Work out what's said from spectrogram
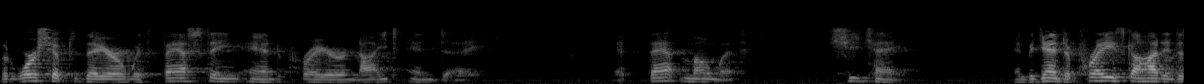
but worshiped there with fasting and prayer night and day. At that moment, she came and began to praise God and to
